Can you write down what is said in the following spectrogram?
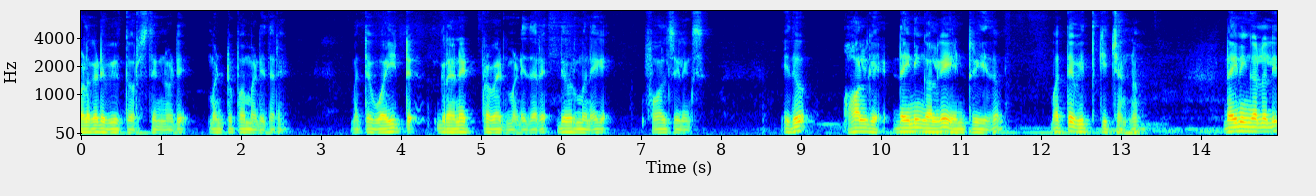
ಒಳಗಡೆ ವ್ಯೂ ತೋರಿಸ್ತೀನಿ ನೋಡಿ. ಮಂಟಪ ಮಾಡಿದ್ದಾರೆ. ಮತ್ತು ವೈಟ್ ಗ್ರಾನೈಟ್ ಪ್ರೊವೈಡ್ ಮಾಡಿದ್ದಾರೆ ದೇವ್ರ ಮನೆಗೆ ಫಾಲ್ ಸೀಲಿಂಗ್ಸ್ ಇದು ಹಾಲ್ಗೆ ಡೈನಿಂಗ್ ಹಾಲ್ಗೆ ಎಂಟ್ರಿ ಇದು. ಮತ್ತು ವಿತ್ ಕಿಚನ್ನು ಡೈನಿಂಗ್ ಹಾಲಲ್ಲಿ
